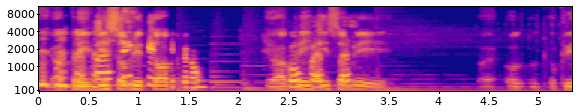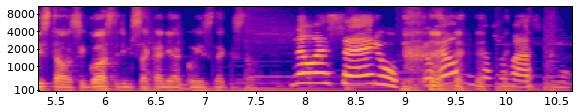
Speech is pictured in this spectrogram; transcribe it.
Eu aprendi sobre tópicos. Eu aprendi Confesso sobre o, o, o, Cristal. Você gosta de me sacanear com isso, né, Cristal? Não, é sério. Eu realmente acho o máximo.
